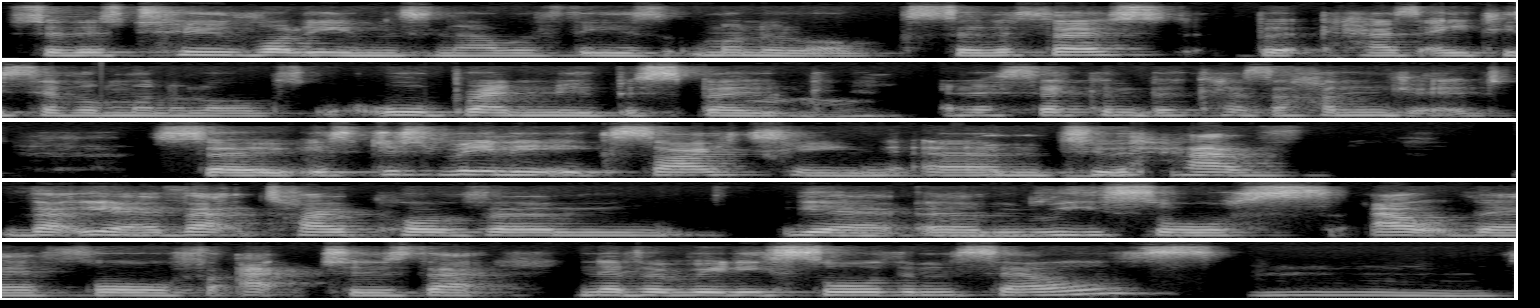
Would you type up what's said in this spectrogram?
So there's two volumes now of these monologues. So the first book has 87 monologues, all brand new, bespoke, and the second book has 100. So it's just really exciting um, to have that yeah that type of um yeah um resource out there for for actors that never really saw themselves mm.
